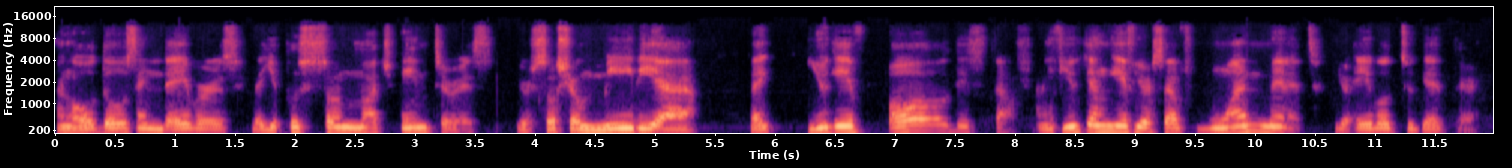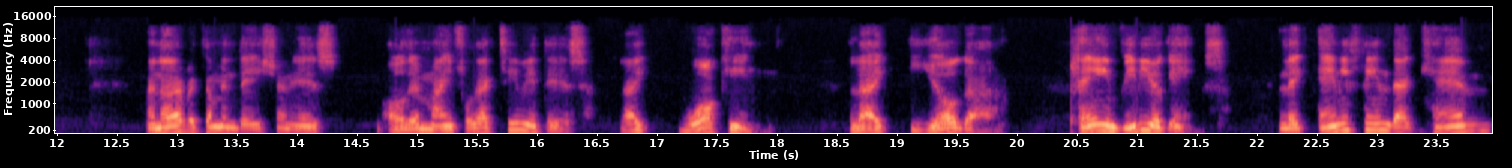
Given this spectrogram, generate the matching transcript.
and all those endeavors that you put so much interest, your social media, like you give all this stuff. And if you can give yourself one minute, you're able to get there. Another recommendation is other mindful activities like walking, like yoga, playing video games, like anything that can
